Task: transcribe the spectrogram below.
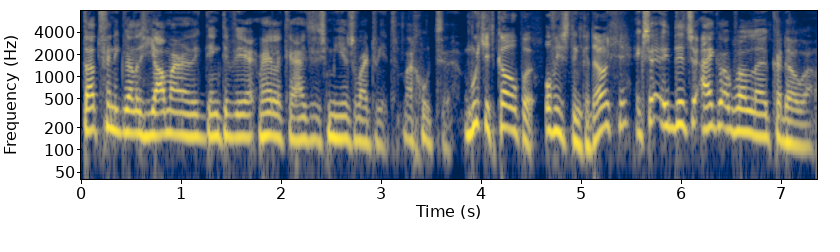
dat vind ik wel eens jammer. En ik denk de werkelijkheid is meer zwart-wit. Maar goed. Uh, Moet je het kopen of is het een cadeautje? Ik zeg, dit is eigenlijk ook wel een cadeau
